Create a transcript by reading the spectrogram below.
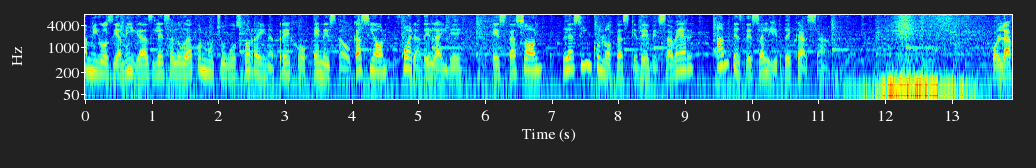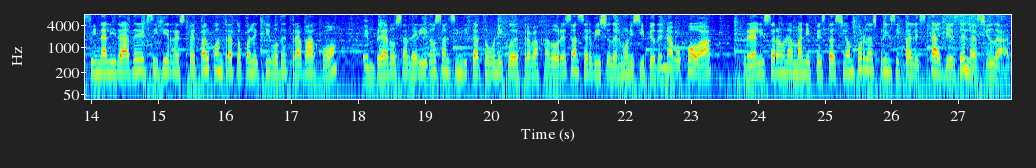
amigos y amigas, les saluda con mucho gusto Reina Trejo, en esta ocasión fuera del aire. Estas son las cinco notas que debes saber antes de salir de casa. Con la finalidad de exigir respeto al contrato colectivo de trabajo, empleados adheridos al Sindicato Único de Trabajadores al servicio del municipio de Navojoa realizaron una manifestación por las principales calles de la ciudad.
